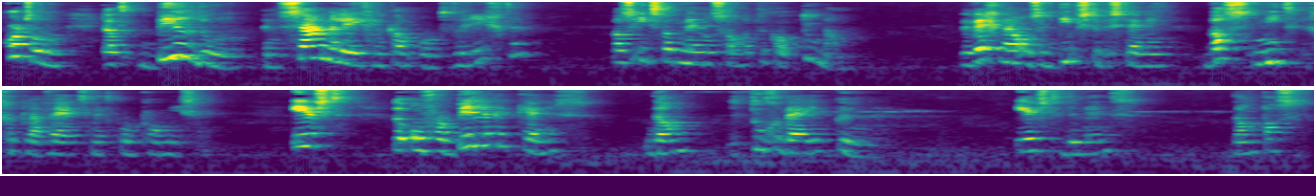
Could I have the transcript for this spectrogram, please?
Kortom, dat Bildung een samenleving kan ontwrichten, was iets dat Mendelssohn op de koop toenam. De weg naar onze diepste bestemming was niet geplaveid met compromissen. Eerst de onverbiddelijke kennis, dan de toegewijde kunde. Eerst de mens, dan pas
